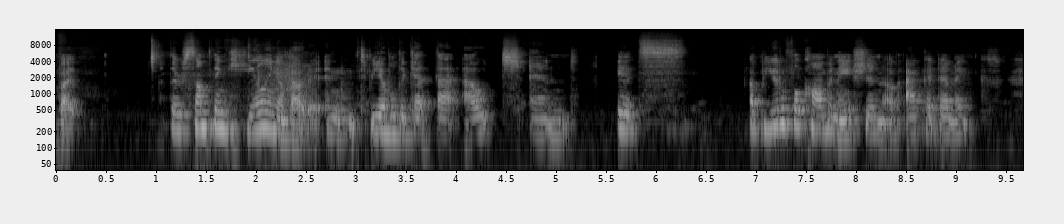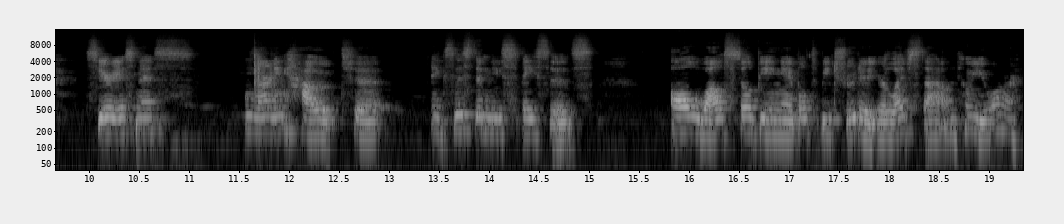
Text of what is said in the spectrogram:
But there's something healing about it, and to be able to get that out, and it's a beautiful combination of academic seriousness, learning how to exist in these spaces, all while still being able to be true to your lifestyle and who you are.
